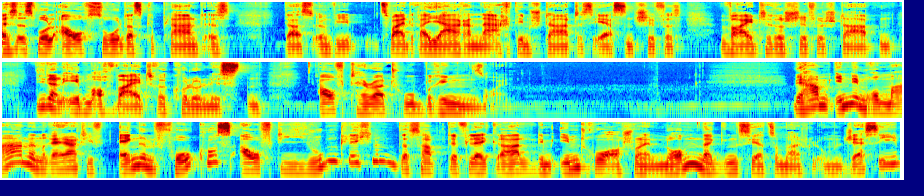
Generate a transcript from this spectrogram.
Es ist wohl auch so, dass geplant ist, dass irgendwie zwei, drei Jahre nach dem Start des ersten Schiffes weitere Schiffe starten, die dann eben auch weitere Kolonisten auf Terra 2 bringen sollen. Wir haben in dem Roman einen relativ engen Fokus auf die Jugendlichen. Das habt ihr vielleicht gerade dem Intro auch schon entnommen. Da ging es ja zum Beispiel um Jesse.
